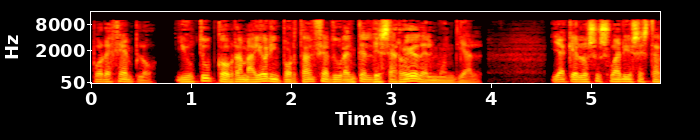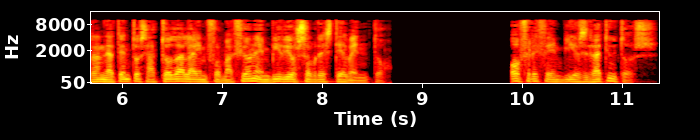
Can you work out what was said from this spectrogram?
Por ejemplo, YouTube cobra mayor importancia durante el desarrollo del Mundial, ya que los usuarios estarán atentos a toda la información en vídeo sobre este evento. Ofrece envíos gratuitos.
